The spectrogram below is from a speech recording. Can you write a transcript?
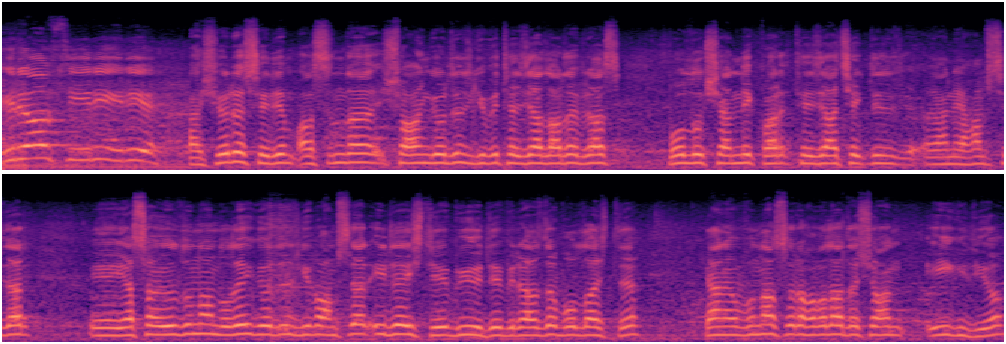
Yürü hamsi yürü yürü. Ya şöyle söyleyeyim aslında şu an gördüğünüz gibi tezgahlarda biraz bolluk şenlik var. Tezgah çektiğiniz yani hamsiler e, yasa uyulduğundan dolayı gördüğünüz gibi hamsiler iyileşti, büyüdü, biraz da bollaştı. Yani bundan sonra havalar da şu an iyi gidiyor.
